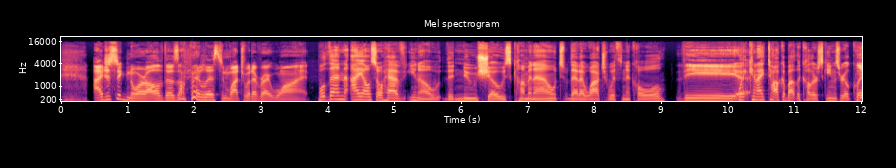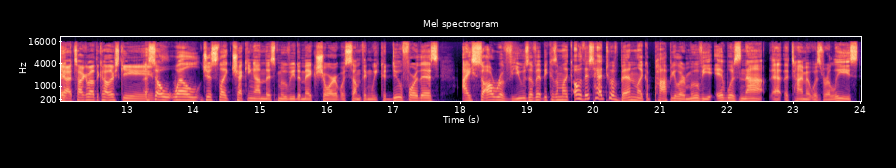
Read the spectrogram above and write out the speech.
I just ignore all of those on my list and watch whatever I want. well, then I also have, you know, the new shows coming out that I watch with Nicole. The Wait, can I talk about the color schemes real quick? yeah, talk about the color scheme. So, well, just like checking on this movie to make sure it was something we could do for this. I saw reviews of it because I'm like, oh, this had to have been like a popular movie. It was not at the time it was released.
